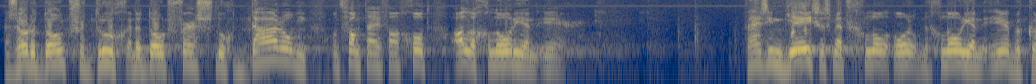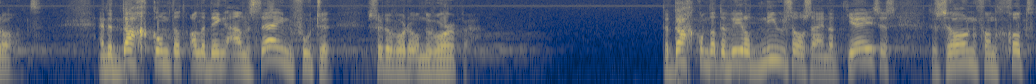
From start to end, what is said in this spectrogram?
En zo de dood verdroeg en de dood versloeg. Daarom ontvangt hij van God alle glorie en eer. Wij zien Jezus met, met glorie en eer bekroond. En de dag komt dat alle dingen aan zijn voeten zullen worden onderworpen. De dag komt dat de wereld nieuw zal zijn, dat Jezus, de Zoon van God,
